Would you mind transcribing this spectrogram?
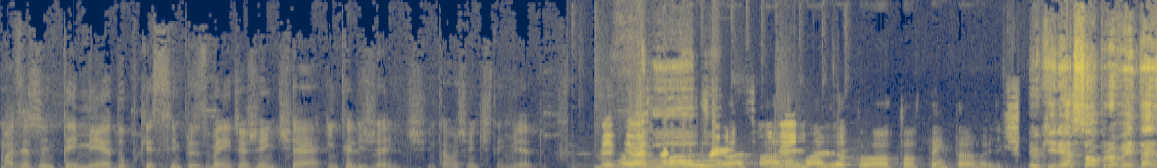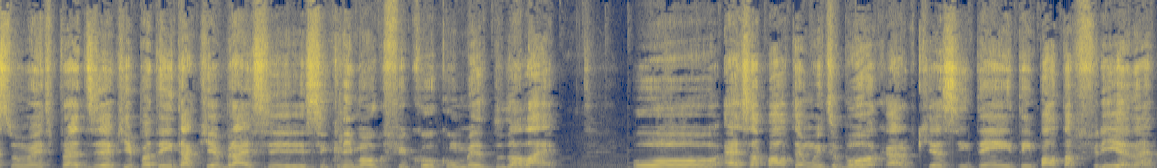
Mas a gente tem medo porque simplesmente a gente é inteligente. Então a gente tem medo. Não é fácil, não é fácil, mas eu tô, tô tentando aí. Eu queria só aproveitar esse momento pra dizer aqui, pra tentar quebrar esse, esse climão que ficou com medo do Dalai. O, essa pauta é muito boa, cara, porque assim, tem, tem pauta fria, né?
